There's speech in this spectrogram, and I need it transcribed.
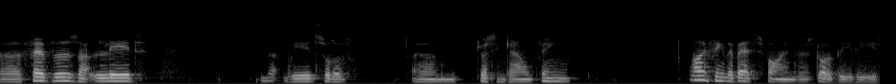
Uh, feathers that lid that weird sort of um, dressing gown thing. I think the best finds has got to be these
